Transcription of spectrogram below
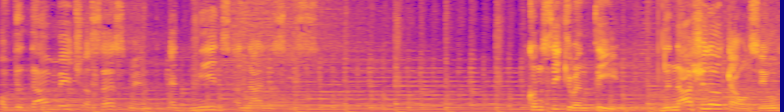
of the damage assessment and needs analysis. Consequently, the National Council,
